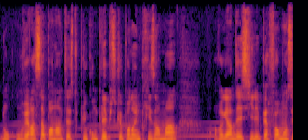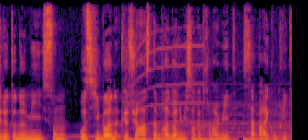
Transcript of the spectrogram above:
Donc on verra ça pendant un test plus complet puisque pendant une prise en main, Regardez si les performances et l'autonomie sont aussi bonnes que sur un Snapdragon 888, ça paraît compliqué.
